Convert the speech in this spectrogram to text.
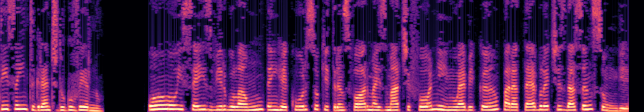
dizem integrantes do governo. O 6,1 tem recurso que transforma smartphone em webcam para tablets da Samsung.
